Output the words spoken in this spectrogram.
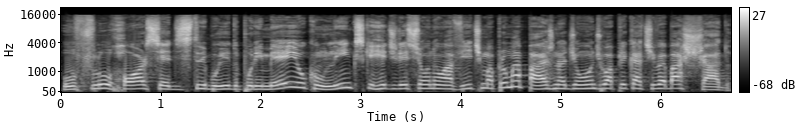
O Flu Horse é distribuído por e-mail com links que redirecionam a vítima para uma página de onde o aplicativo é baixado.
